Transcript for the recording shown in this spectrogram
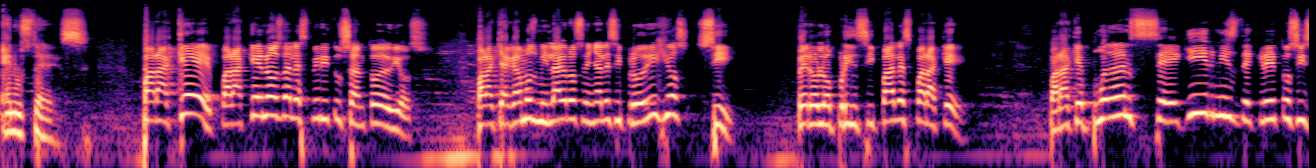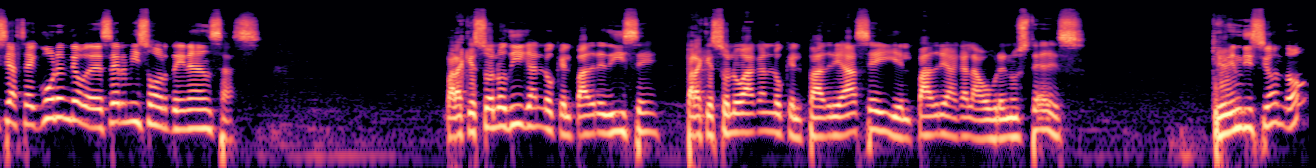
En ustedes. ¿Para qué? ¿Para qué nos da el Espíritu Santo de Dios? ¿Para que hagamos milagros, señales y prodigios? Sí. Pero lo principal es para qué? Para que puedan seguir mis decretos y se aseguren de obedecer mis ordenanzas. Para que solo digan lo que el Padre dice, para que solo hagan lo que el Padre hace y el Padre haga la obra en ustedes. Qué bendición, ¿no?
